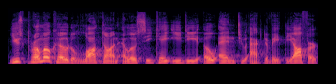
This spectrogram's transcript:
Use promo code LOCKED ON, L O C K E D O N, to activate the offer.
